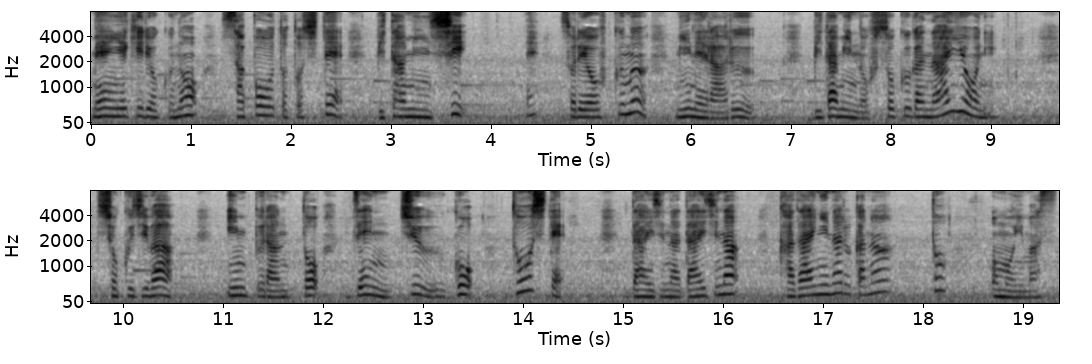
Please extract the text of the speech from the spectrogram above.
免疫力のサポートとしてビタミン C、ね、それを含むミネラルビタミンの不足がないように食事はインプラント全中5通して大事な大事な課題になるかなと思います。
